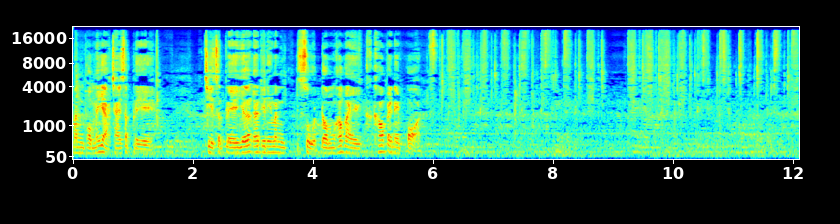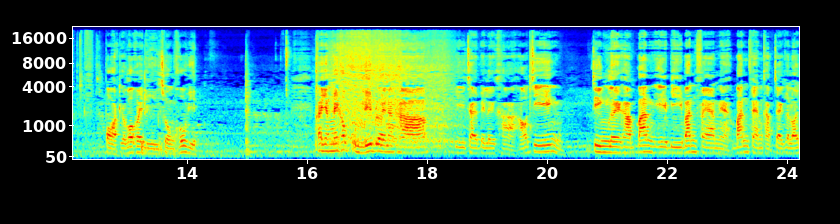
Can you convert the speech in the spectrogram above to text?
มันผมไม่อยากใช้สเปรย์ ฉีดสเปรย์เยอะแล้วทีนี้มันสูดดมเข้าไปเข้าไปในปอด ปอดก็บ่ค่อยดีช่วงโควิด ใครยังไม่เข้ากลุ่มรีบเลยนะครับ ดีใจไปเลยค่ะ เอาจริง จริงเลยครับบ้าน AB บ้านแฟนเนี่ย บ้านแฟนขับใจเกันร้อย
